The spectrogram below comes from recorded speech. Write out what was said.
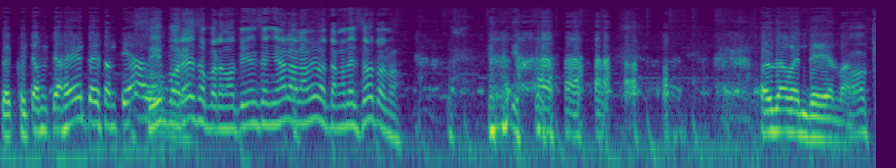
Se escucha mucha gente de Santiago. Sí, por eso, pero no tienen señal ahora mismo, están en el sótano. La bendiga, hermano. Ok.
